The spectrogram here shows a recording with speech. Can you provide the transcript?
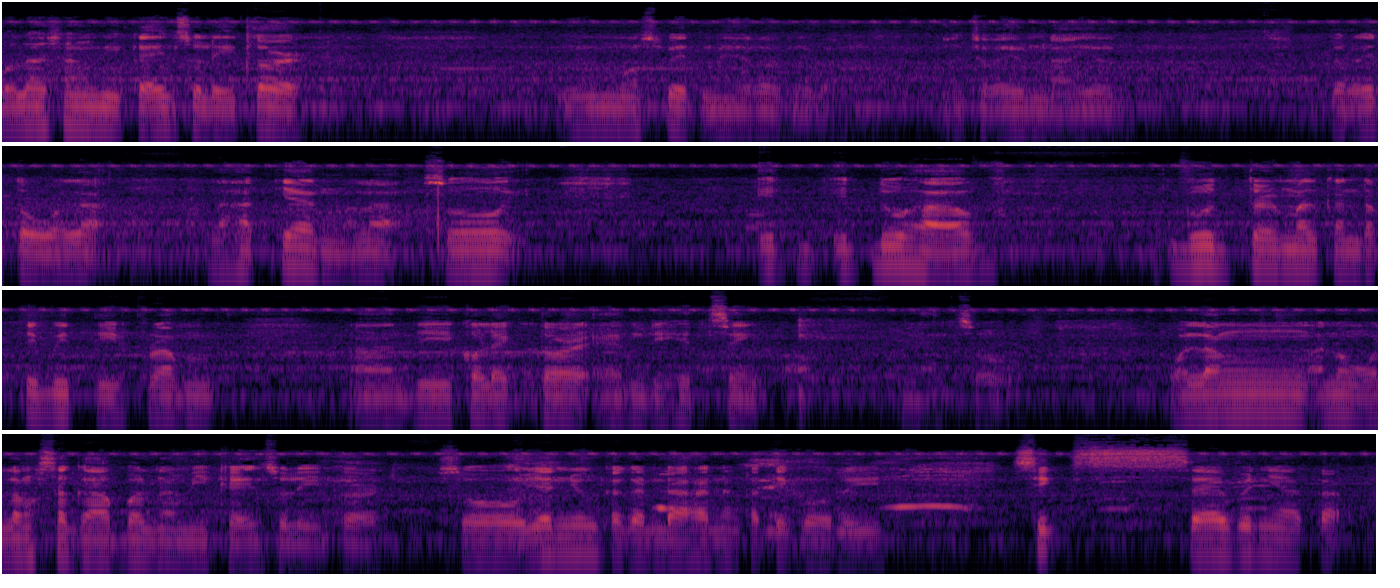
wala siyang mica insulator. Yung MOSFET meron diba at saka yung diode. Pero ito wala. Lahat yan wala. So it it do have good thermal conductivity from uh, the collector and the heatsink yan so walang anong walang sagabal na mica insulator. So yan yung kagandahan ng category 6 7 yata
